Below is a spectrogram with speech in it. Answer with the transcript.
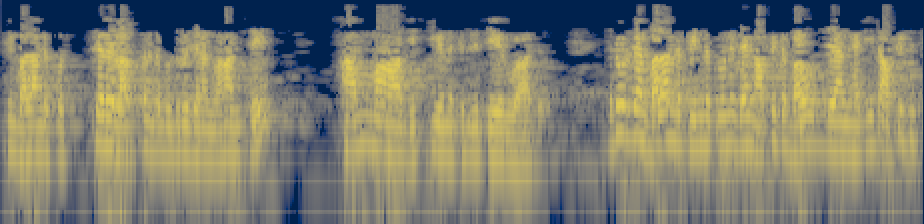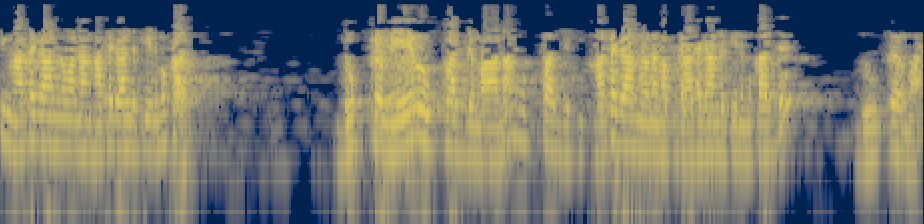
ඉතින් බලන්න කොච්චර ලස්සනට බුදුරජාණන් වහන්සේ සම්මා දිට්ඨිය මෙතනදී තේරුවාද. එතකොට දැන් බලන්න පින්නතුනේ දැන් අපිට බෞද්ධයන් හැටියට අපිට ඉතින් හට ගන්නවා නම් හට ගන්න තියෙන්නේ මොකක්ද? දුක්ඛමේව උප්පජ්ජමානං උප්පජ්ජති. හට ගන්නවා නම් අපිට හට ගන්න තියෙන්නේ මොකද්ද? දුකමයි.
